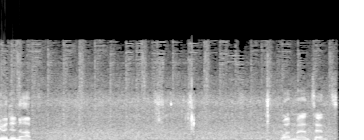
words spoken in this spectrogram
Good enough. One man tent.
